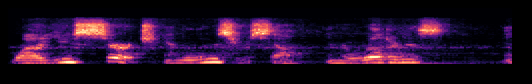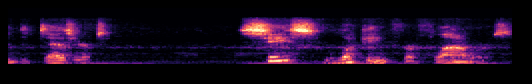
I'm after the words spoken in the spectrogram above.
while you search and lose yourself in the wilderness and the desert. Cease looking for flowers.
